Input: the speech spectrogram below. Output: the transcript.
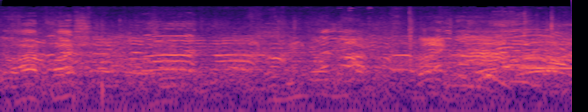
Ja, pas. Nein.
